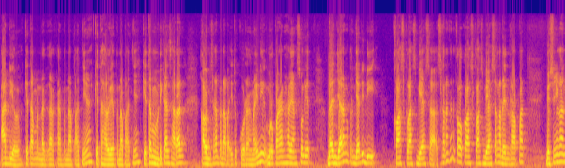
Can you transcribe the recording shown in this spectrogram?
adil. Kita mendengarkan pendapatnya kita hargai pendapatnya kita memberikan saran kalau misalkan pendapat itu kurang. Nah ini merupakan hal yang sulit dan jarang terjadi di kelas-kelas biasa. Sekarang kan kalau kelas-kelas biasa ngadain rapat biasanya kan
